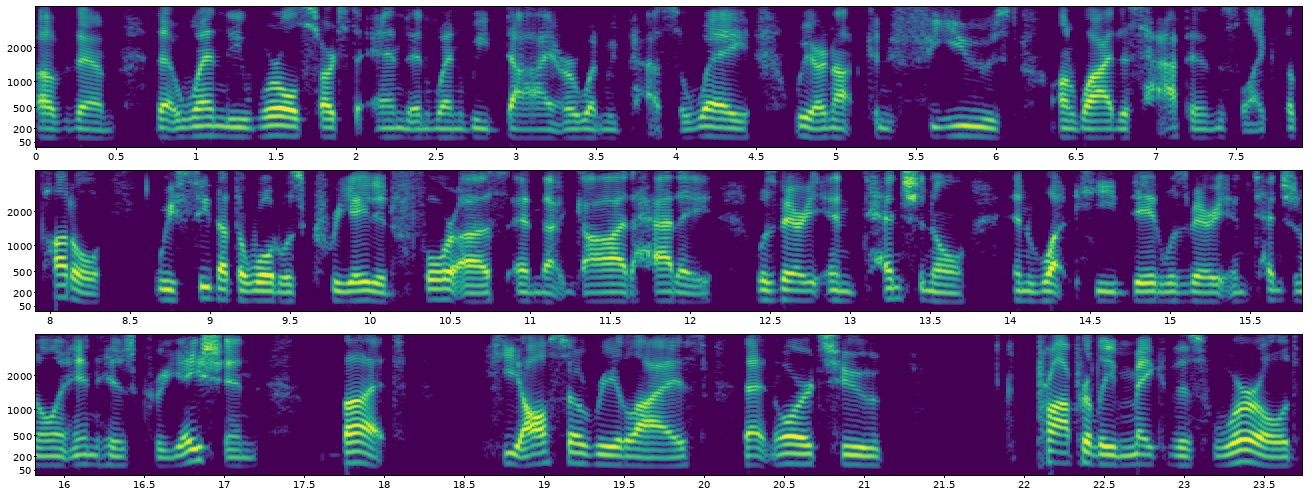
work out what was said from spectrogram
of them that when the world starts to end and when we die or when we pass away we are not confused on why this happens like the puddle. We see that the world was created for us and that God had a was very intentional in what he did was very intentional in his creation but he also realized that in order to properly make this world,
